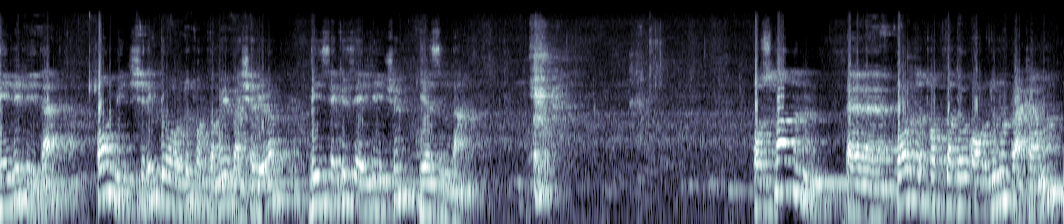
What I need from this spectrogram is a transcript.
dini lider 10 bin kişilik bir ordu toplamayı başarıyor 1853'ün yazında. Osmanlı'nın e, orada topladığı ordunun rakamı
